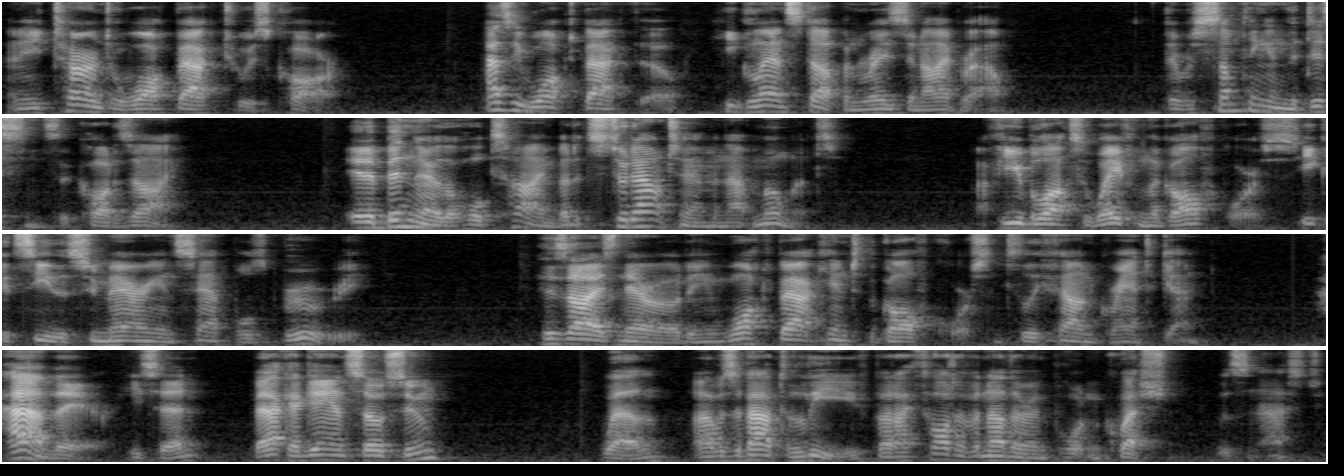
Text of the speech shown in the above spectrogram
and he turned to walk back to his car. As he walked back, though, he glanced up and raised an eyebrow. There was something in the distance that caught his eye. It had been there the whole time, but it stood out to him in that moment. A few blocks away from the golf course, he could see the Sumerian Samples brewery. His eyes narrowed, and he walked back into the golf course until he found Grant again. Hi there, he said. Back again so soon? Well, I was about to leave, but I thought of another important question, Wilson asked.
